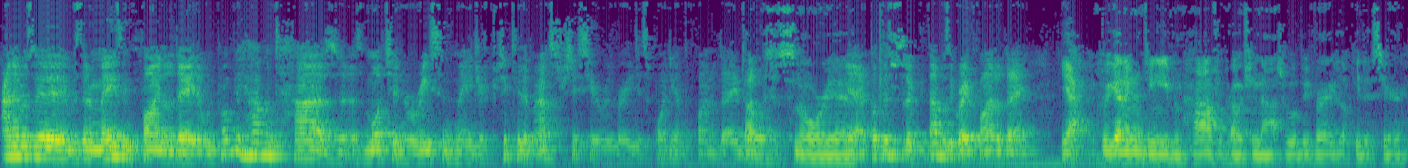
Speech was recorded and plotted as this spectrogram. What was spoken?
And it was a, it was an amazing final day that we probably haven't had as much in recent majors, particularly the Masters this year was very disappointing on the final day. That was a snore, yeah. yeah, but this was a, that was a great final day. Yeah, if we get anything even half approaching that, we'll be very lucky this year.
